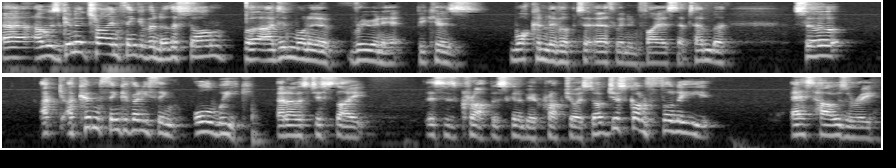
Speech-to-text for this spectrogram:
Uh, I was going to try and think of another song, but I didn't want to ruin it because what can live up to Earth, Wind, and Fire September? So I, I couldn't think of anything all week, and I was just like, this is crap. This is going to be a crap choice. So I've just gone fully S. Housery.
